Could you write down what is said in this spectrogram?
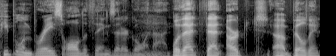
people embrace all the things that are going on. Well, that that art uh, building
